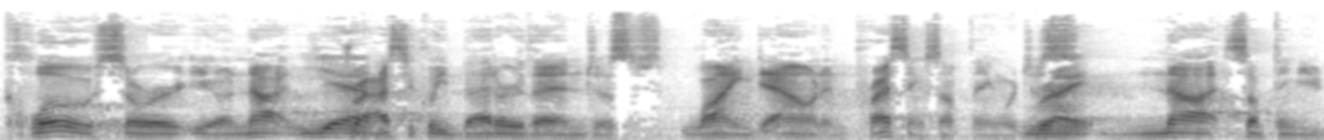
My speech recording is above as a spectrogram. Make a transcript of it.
close or you know not yeah. drastically better than just lying down and pressing something, which is right. not something you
